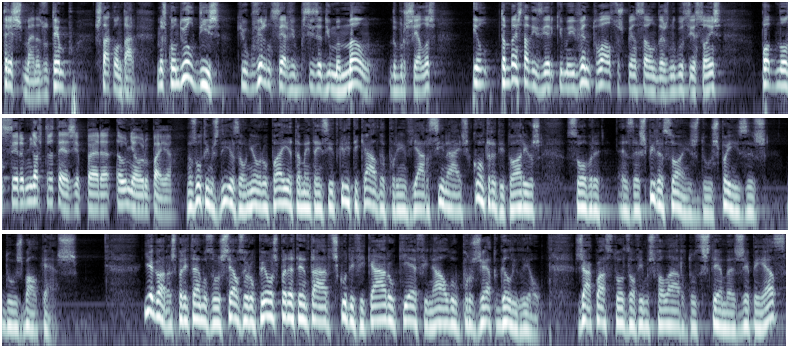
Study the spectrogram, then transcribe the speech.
três semanas. O tempo está a contar. Mas quando ele diz que o governo sérvio precisa de uma mão de Bruxelas, ele também está a dizer que uma eventual suspensão das negociações pode não ser a melhor estratégia para a União Europeia. Nos últimos dias, a União Europeia também tem sido criticada por enviar sinais contraditórios sobre as aspirações dos países dos Balcãs. E agora espreitamos os céus europeus para tentar descodificar o que é afinal o projeto Galileu. Já quase todos ouvimos falar do sistema GPS,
